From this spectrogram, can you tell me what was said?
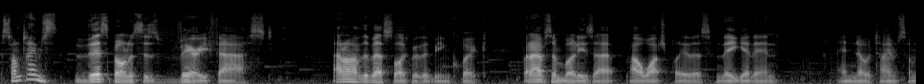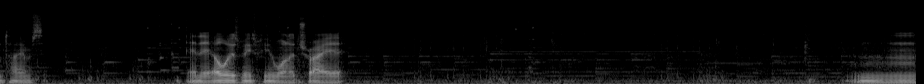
Sometimes this bonus is very fast. I don't have the best luck with it being quick. But I have some buddies that I'll watch play this, and they get in in no time sometimes. And it always makes me want to try it. Hmm.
